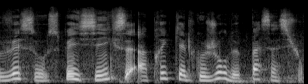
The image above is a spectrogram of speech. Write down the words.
vaisseau SpaceX après quelques jours de passation.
